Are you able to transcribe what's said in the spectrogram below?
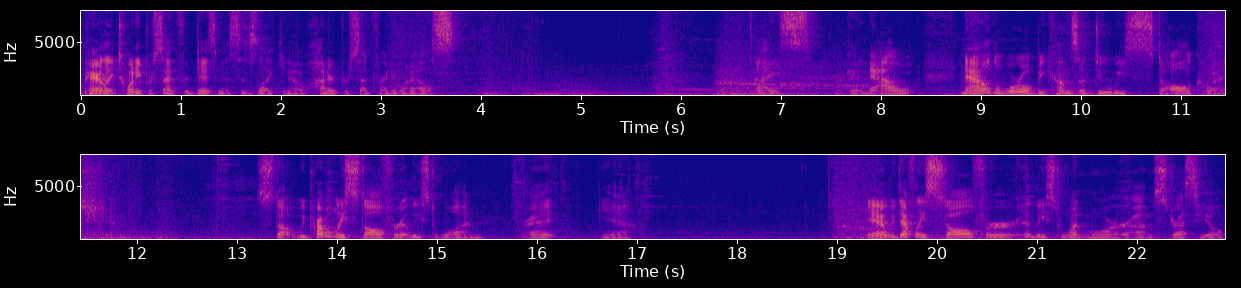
Apparently 20% for Dismas is like, you know, 100% for anyone else. Nice. Okay, now, now the world becomes a do we stall question. Stall. We probably stall for at least one, right? Yeah. Yeah, we definitely stall for at least one more um, stress heal.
